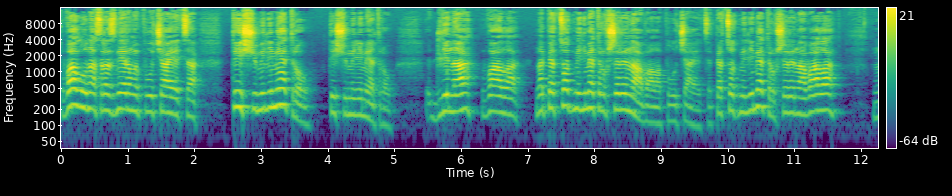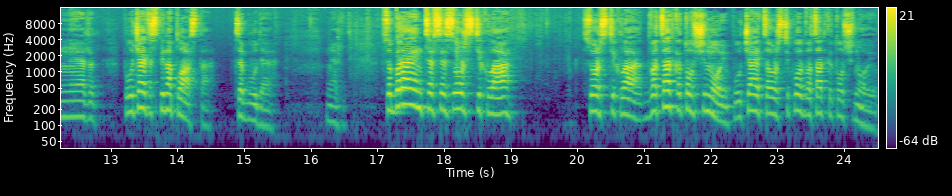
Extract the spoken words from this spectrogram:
Вал у нас размерами получается 1000 мм, 1000 мм длина вала, на 500 мм ширина вала получается. 500 мм ширина вала, м, этот, получается з пінопласта. Це буде. Этот. Собираємо це все з оргстекла. С оргстекла. Двадцатка толщиною. Получается оргстекло двадцатка толщиною.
